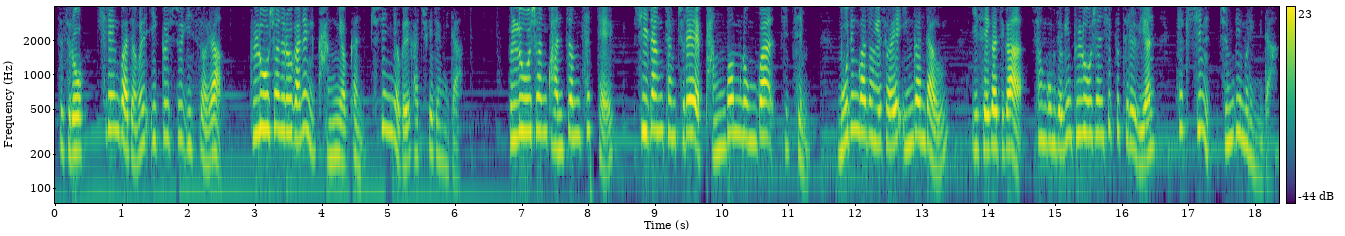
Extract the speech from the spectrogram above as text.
스스로 실행 과정을 이끌 수 있어야 블루오션으로 가는 강력한 추진력을 갖추게 됩니다. 블루오션 관점 채택, 시장 창출의 방법론과 지침, 모든 과정에서의 인간다움, 이 세 가지가 성공적인 블루오션 시프트를 위한 핵심 준비물입니다.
